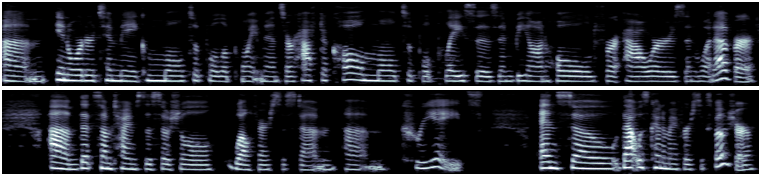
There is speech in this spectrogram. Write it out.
um, in order to make multiple appointments or have to call multiple places and be on hold for hours and whatever um, that sometimes the social welfare system um, creates. And so that was kind of my first exposure.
